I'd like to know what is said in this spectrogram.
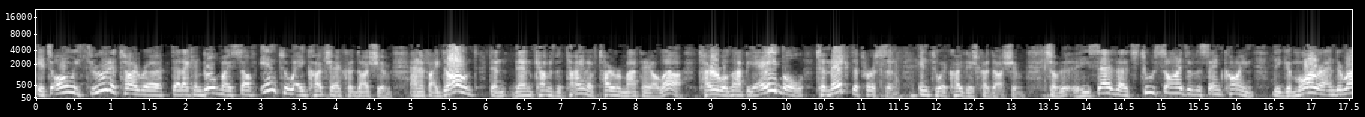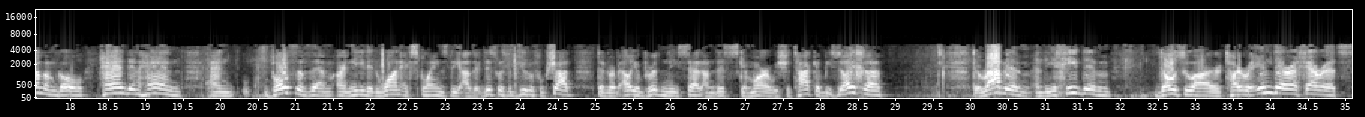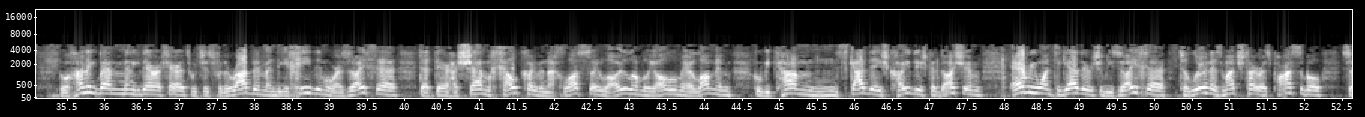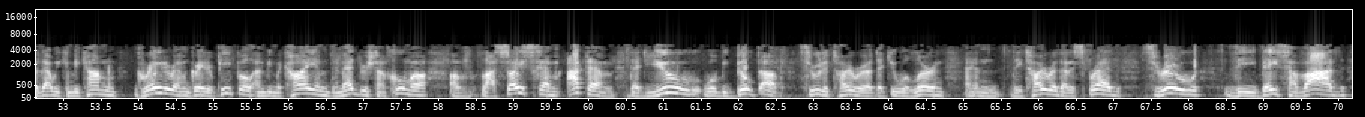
it's only through the Torah that I can build myself into a Kodesh Kodashim. And if I don't, then, then comes the time of Torah Mate Allah. Torah will not be able to make the person into a Kodesh Kodashim. So he says that it's two sides of the same coin. The Gemara and the Rambam go hand in hand, and both of them are needed. One explains the other. This was the beautiful shot that Rabbi Elya Brudny said on this Gemara. We should talk about the Rabbim and the Yechidim, those who are Torah im derech eretz, who hanig bem minig derech eretz, which is for the Rabbim and the Yechidim who are Zoiche, that they're Hashem chelkoi v'nachlosoi lo'ilam li'olam e'lamim, who become Skadesh, Kodesh, Kadoshim, everyone together should be Zoiche to learn as much Torah as possible so that we can become greater and greater people and be Mekayim, the Medrash Tanchuma of La Lasoischem Atem, that you will be built up through the Torah that you will learn and the Torah that is spread through the Beis Havad,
